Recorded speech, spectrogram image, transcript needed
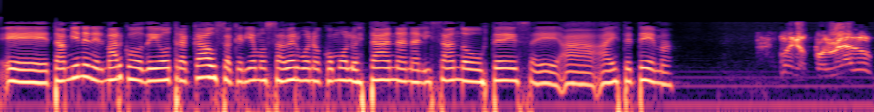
eh, también en el marco de otra causa queríamos saber, bueno, cómo lo están analizando ustedes eh, a, este tema? Bueno, por un lado,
